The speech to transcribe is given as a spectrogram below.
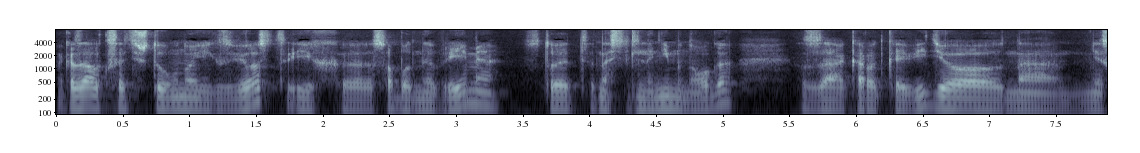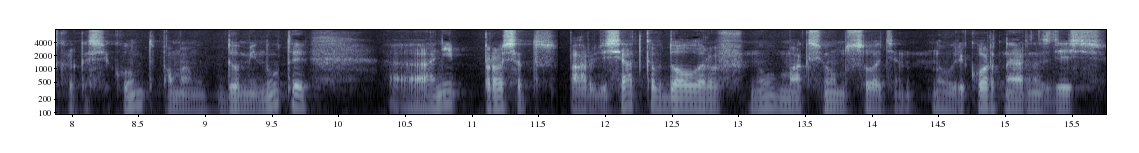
Оказалось, кстати, что у многих звезд их э, свободное время стоит относительно немного. За короткое видео на несколько секунд, по-моему, до минуты, они просят пару десятков долларов, ну, максимум сотен. Ну, рекорд, наверное, здесь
